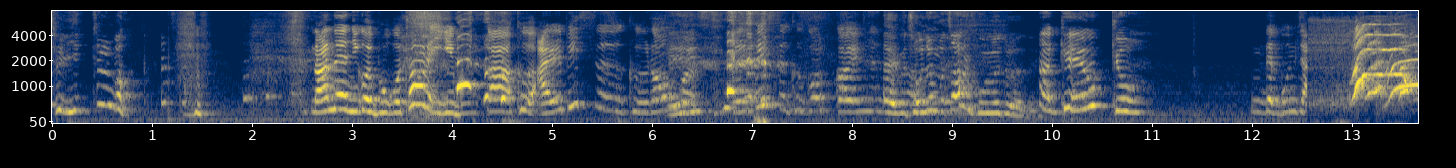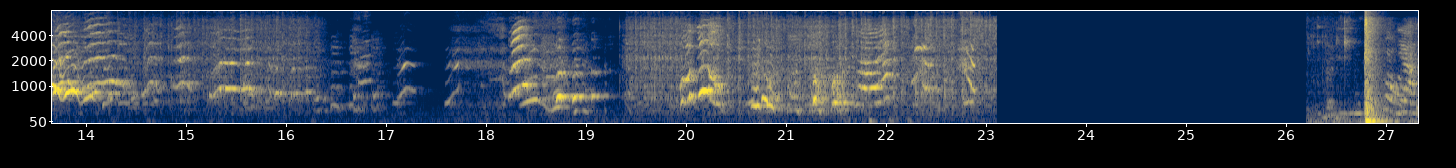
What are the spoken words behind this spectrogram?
저 이틀 막. 나는 이걸 보고 처음에 이게 뭘까 그 알비스 그런 걸 엘비스? 그걸까 했는데 야 이거 전현무 짤을 보여줘야 돼. 아 개웃겨. 근데 뭔지 알- 야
